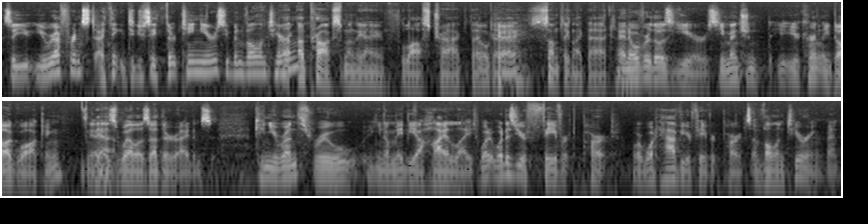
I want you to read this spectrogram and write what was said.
So you, you referenced, I think, did you say 13 years you've been volunteering? Uh, approximately. I've lost track, but uh, okay. something like that. And over those years, you mentioned you're currently dog walking yeah. as well as other items. Can you run through, you know, maybe a highlight? What what is your favorite part, or what have your favorite parts of volunteering been?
